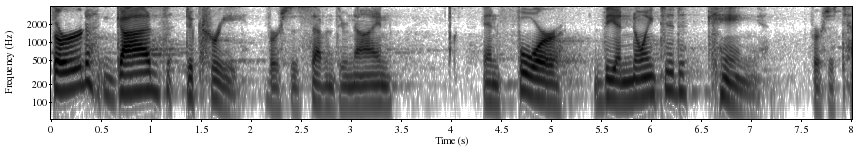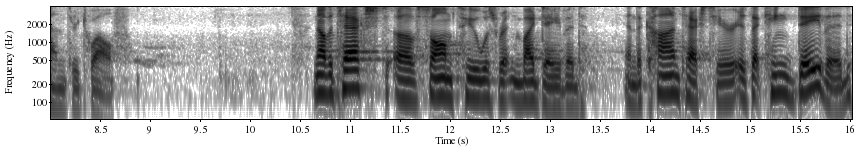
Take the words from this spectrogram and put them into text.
Third, God's decree, verses 7 through 9. And four, the anointed king, verses 10 through 12. Now, the text of Psalm 2 was written by David, and the context here is that King David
